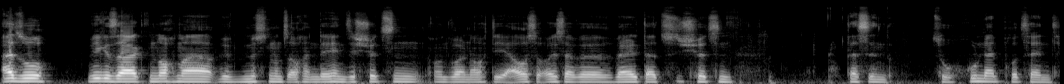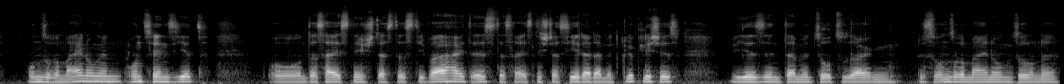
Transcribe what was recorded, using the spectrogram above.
Also, wie gesagt, nochmal, wir müssen uns auch in der Hinsicht schützen und wollen auch die äußere Welt dazu schützen. Das sind zu 100% unsere Meinungen, unzensiert. Und das heißt nicht, dass das die Wahrheit ist. Das heißt nicht, dass jeder damit glücklich ist. Wir sind damit sozusagen, das ist unsere Meinung, so ne.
